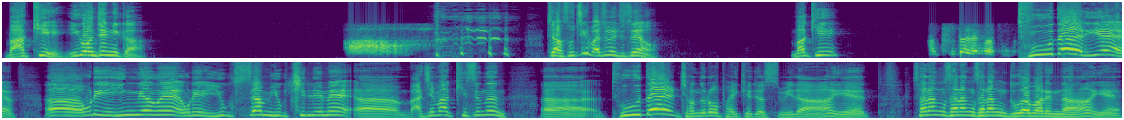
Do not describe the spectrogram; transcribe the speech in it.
마키, 이거 언제입니까? 아, 자, 솔직히 말씀해 주세요. 마키? 한 두 달 된 것 같습니다. 두 달, 예. 아, 우리 익명의 우리 6367님의 아, 마지막 키스는 아, 두 달 전으로 밝혀졌습니다. 예. 사랑, 사랑, 사랑 누가 말했나? 예.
